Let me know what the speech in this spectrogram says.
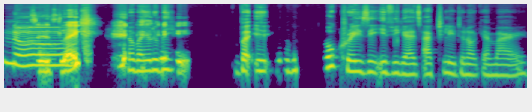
No. So it's like no but it'll be but it, it'll be so crazy if you guys actually do not get married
